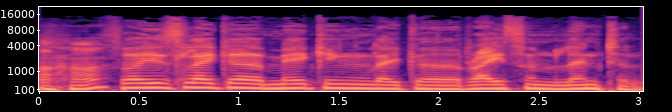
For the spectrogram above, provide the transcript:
Uh huh. So it's like a making like a rice and lentil.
